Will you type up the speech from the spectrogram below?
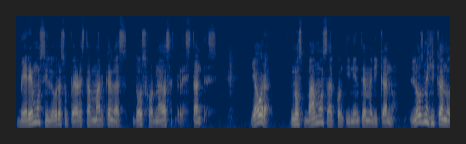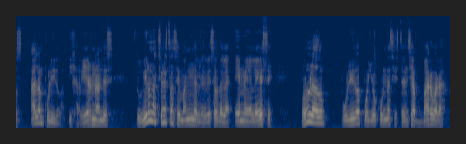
Veremos si logra superar esta marca en las dos jornadas restantes. Y ahora, nos vamos al continente americano. Los mexicanos Alan Pulido y Javier Hernández tuvieron acción esta semana en el regreso de la MLS. Por un lado, Pulido apoyó con una asistencia bárbara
